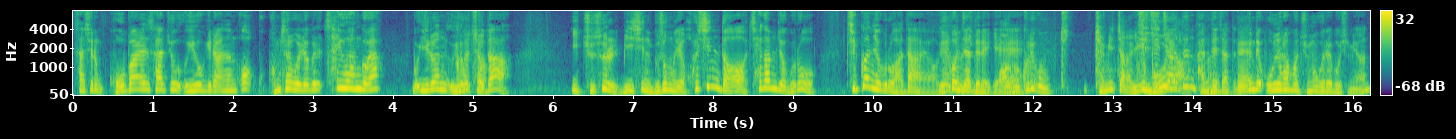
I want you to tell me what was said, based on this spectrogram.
사실은 고발 사주 의혹이라는 어 검찰 권력을 사유한 거야? 뭐 이런 그렇죠. 의혹보다 이 주술 미신 무속 문제가 훨씬 더 체감적으로 직관적으로 와닿아요. 예, 유권자들에게. 그렇죠. 어, 그리고 지- 재밌잖아요. 이게 지지자든 뭐야? 반대자든. 네. 근데 오늘 한번 주목을 해보시면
